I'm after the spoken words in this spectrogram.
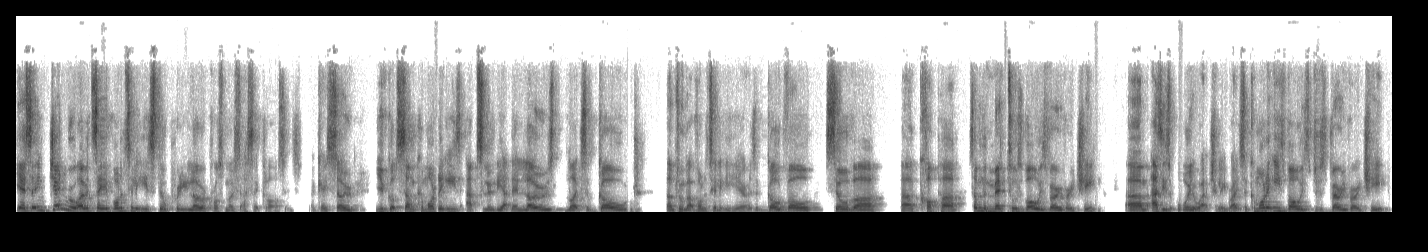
Yeah, so in general, I would say volatility is still pretty low across most asset classes. Okay, so you've got some commodities absolutely at their lows, likes of gold. I'm talking about volatility here. It's a gold vol, silver, uh, copper. Some of the metals vol is very, very cheap, um, as is oil, actually, right? So commodities vol is just very, very cheap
